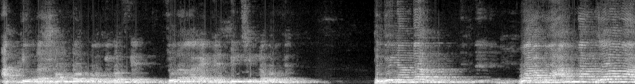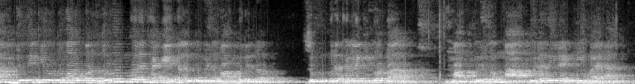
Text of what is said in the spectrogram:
আত্মীয়তার সম্পর্ক কি করতেন? জোড়া লাগাইতেন, বিচ্ছিন্ন করতেন। তো দুই নাম্বার যদি কেউ তোমার উপর জুলুম করে থাকে, তাহলে তুমি এটা মাফ করে দাও। জুলুম করে থাকলে কি করবা? মাফ করে দাও। মাফ করে দিলে কি হয় না?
